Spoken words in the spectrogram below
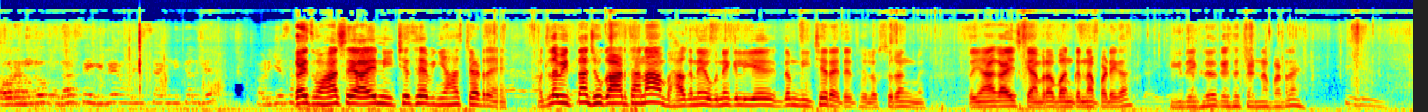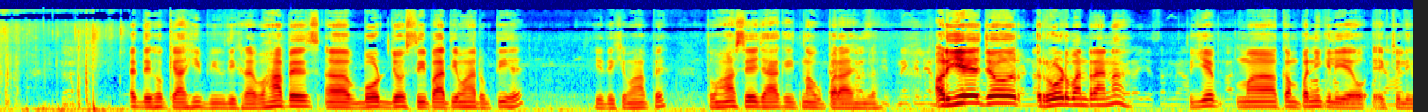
और हम लोग उधर से हिले और इस साइड निकल गए। और ये गाइस वहाँ से आए नीचे से अब यहाँ चढ़ रहे हैं। मतलब इतना जुगाड़ था ना भागने उगने के लिए, एकदम नीचे रहते थे लोग सुरंग में। तो यहाँ गाइस कैमरा बंद करना पड़ेगा। क्योंकि देख रहे हो कैसे चढ़ना पड़ रहा है? देखो क्या ही व्यू दिख रहा है। वहाँ पे बोट जो सीप आती है, वहाँ रुकती है। ये देखिए वहाँ पे। तो वहाँ से जाके इतना ऊपर आए हम लोग। और ये जो रोड बन रहा है ना तो ये कंपनी के लिए एक्चुअली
